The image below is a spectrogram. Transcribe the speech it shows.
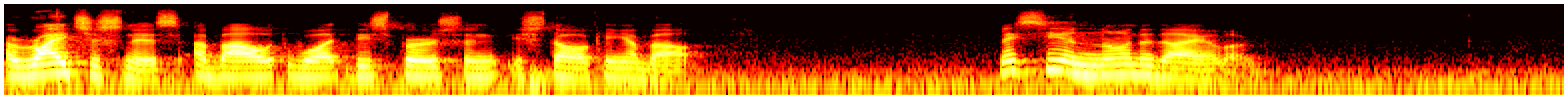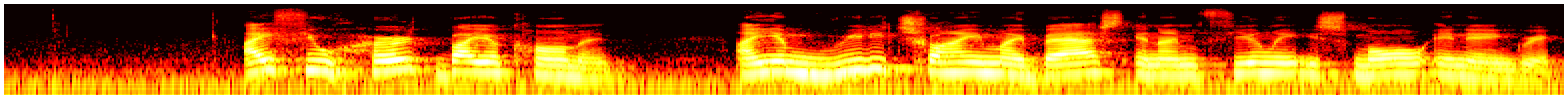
a righteousness about what this person is talking about. Let's see another dialogue. I feel hurt by a comment. I am really trying my best and I'm feeling small and angry.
